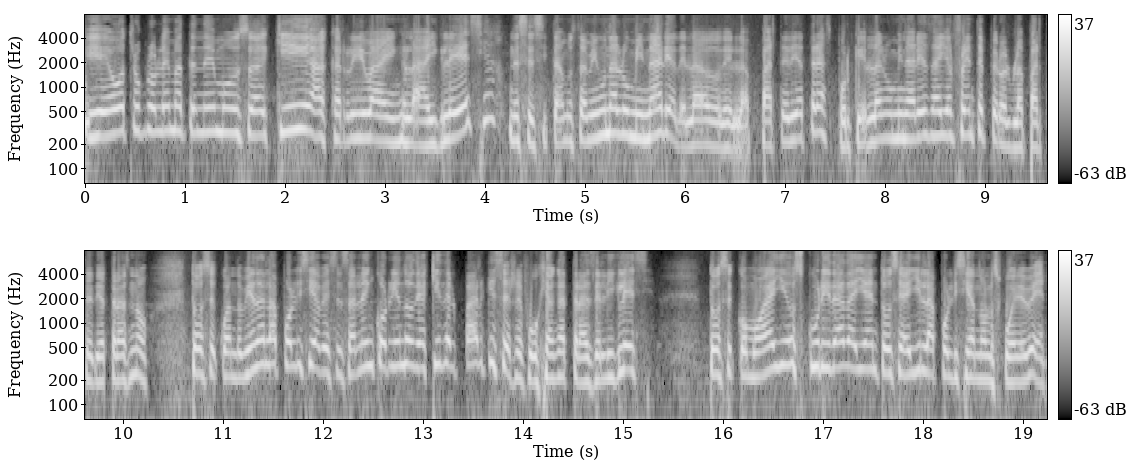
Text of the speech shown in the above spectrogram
Y otro problema tenemos aquí, acá arriba en la iglesia, necesitamos también una luminaria del lado de la parte de atrás, porque la luminaria es ahí al frente, pero la parte de atrás no. Entonces, cuando viene la policía, a veces salen corriendo de aquí del parque y se refugian atrás de la iglesia. Entonces, como hay oscuridad allá, entonces ahí la policía no los puede ver.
